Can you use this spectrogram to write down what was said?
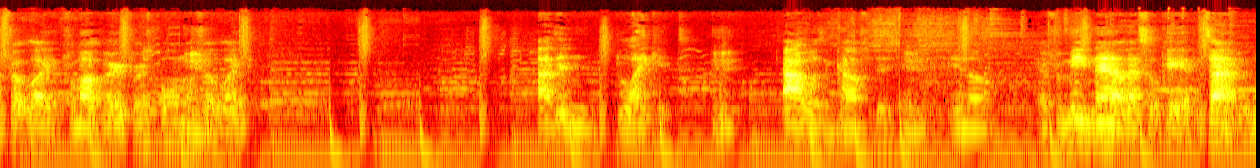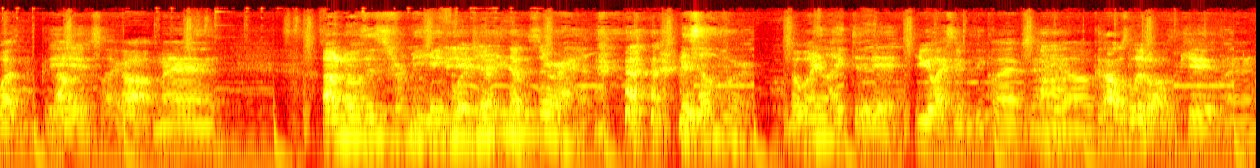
I felt like for my very first poem, I felt like I didn't like it. Mhm. I wasn't confident in it, you know. And for me now, that's okay. At the time, it wasn't because I was just like, oh man, I don't know if this is for me anymore. Yeah, Jay. yeah. It's a wrap. it's over. Nobody liked it. yeah. You get like sympathy claps and Uh-huh. you know, cause I was little, I was a kid, man.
